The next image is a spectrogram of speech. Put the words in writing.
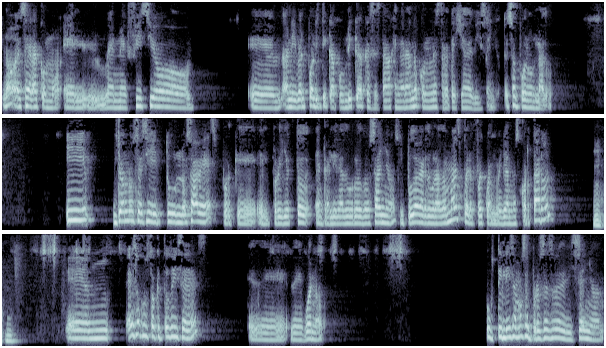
¿no? Ese era como el beneficio eh, a nivel política pública que se estaba generando con una estrategia de diseño. Eso por un lado. Y yo no sé si tú lo sabes, porque el proyecto en realidad duró dos años y pudo haber durado más, pero fue cuando ya nos cortaron. Em, eso justo que tú dices, eh, de, bueno, utilizamos el proceso de diseño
